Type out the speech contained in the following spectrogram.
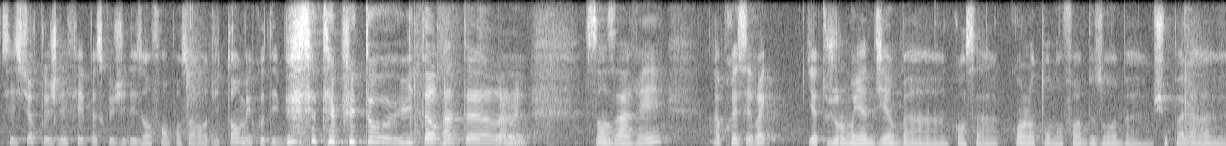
C'est sûr que je l'ai fait parce que j'ai des enfants pour savoir du temps, mais qu'au début c'était plutôt 8h, 20h Bah oui. sans arrêt. Après, c'est vrai qu'il y a toujours le moyen de dire ben, quand, ça, quand ton enfant a besoin, ben, je suis pas là. euh,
